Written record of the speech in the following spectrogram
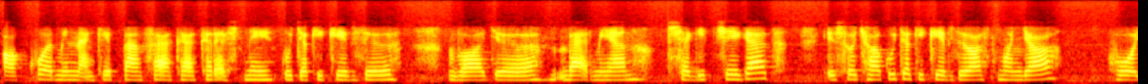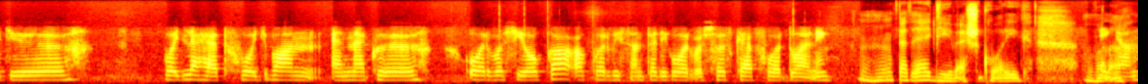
akkor mindenképpen fel kell keresni kutyakiképző vagy bármilyen segítséget, és hogyha a kutyakiképző azt mondja, hogy, hogy lehet, hogy van ennek orvosi oka, akkor viszont pedig orvoshoz kell fordulni. Uh-huh, tehát egy éves korig van Igen. a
